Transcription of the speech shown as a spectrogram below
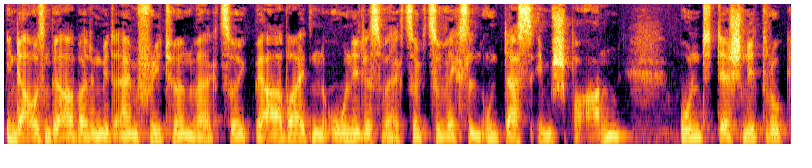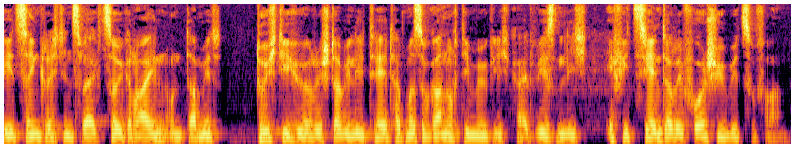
in der Außenbearbeitung mit einem Free-Turn-Werkzeug bearbeiten, ohne das Werkzeug zu wechseln und das im Sparen und der Schnittdruck geht senkrecht ins Werkzeug rein und damit durch die höhere Stabilität hat man sogar noch die Möglichkeit, wesentlich effizientere Vorschübe zu fahren.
